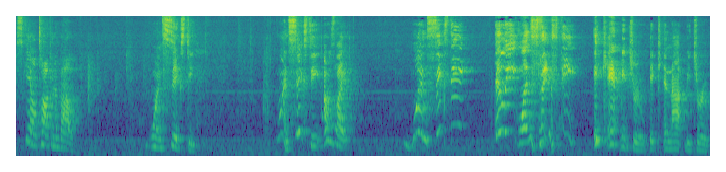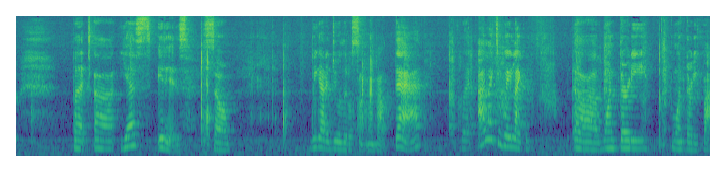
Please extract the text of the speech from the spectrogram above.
scale talking about 160. 160? I was like, 160? Really? 160? It can't be true. It cannot be true. But uh, yes, it is. So we got to do a little something about that. But I like to weigh like uh, 130, 135.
